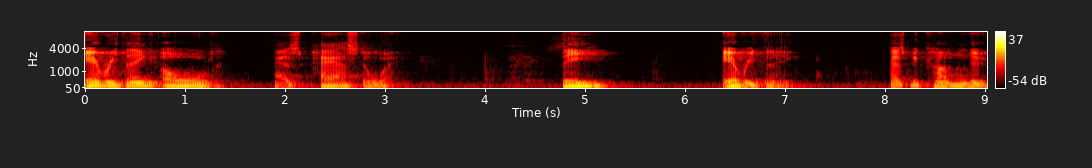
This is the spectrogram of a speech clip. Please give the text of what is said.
Everything old has passed away. See, everything has become new.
